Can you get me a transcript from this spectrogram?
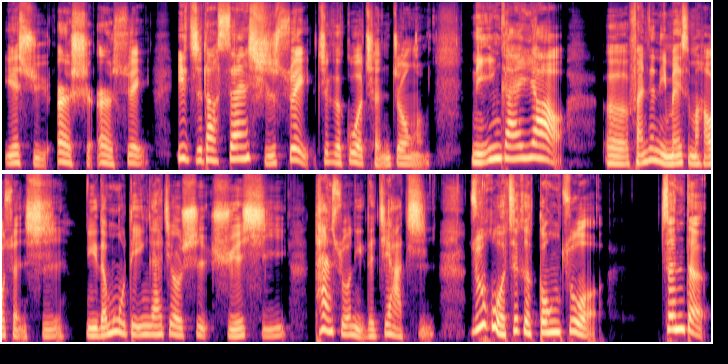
也许二十二岁，一直到三十岁这个过程中哦，你应该要呃，反正你没什么好损失，你的目的应该就是学习、探索你的价值。如果这个工作真的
